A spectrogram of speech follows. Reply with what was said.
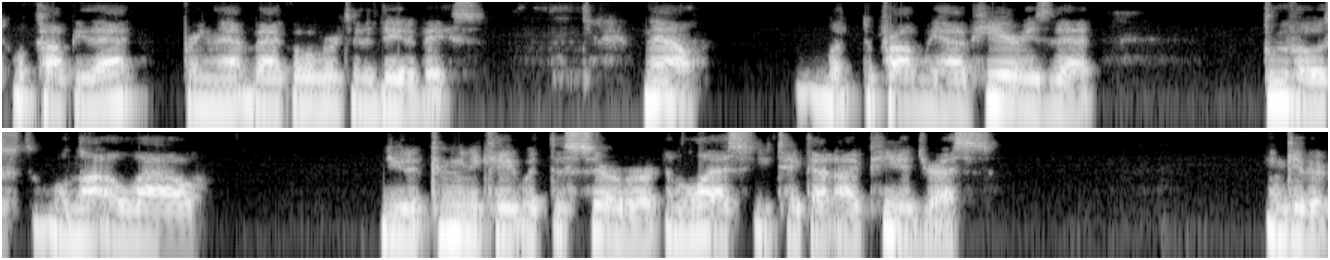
So we'll copy that, bring that back over to the database. Now, what the problem we have here is that Bluehost will not allow you to communicate with the server unless you take that IP address and give it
